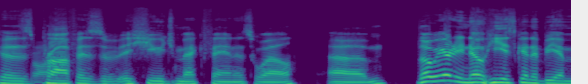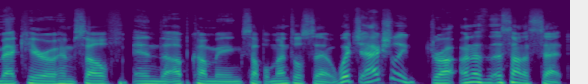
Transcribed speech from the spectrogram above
because Right. Prof is a, a huge mech fan as well. Um, though we already know he's going to be a mech hero himself in the upcoming supplemental set, which actually drop. It's not a set.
